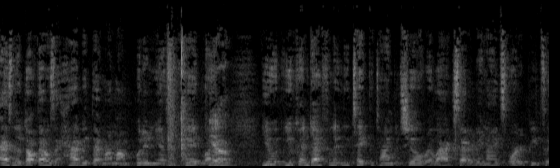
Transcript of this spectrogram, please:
as an adult, that was a habit that my mom put in me as a kid. Like Yeah. you you can definitely take the time to chill, relax Saturday nights, order pizza,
